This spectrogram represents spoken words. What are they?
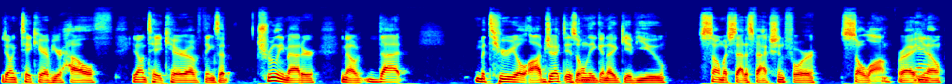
you don't take care of your health, you don't take care of things that truly matter, you know, that material object is only going to give you so much satisfaction for so long, right? Yeah. You know,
